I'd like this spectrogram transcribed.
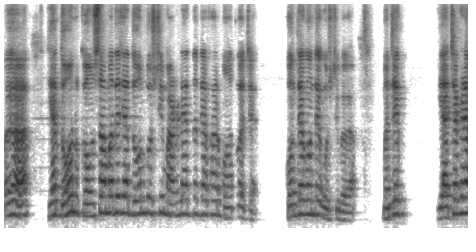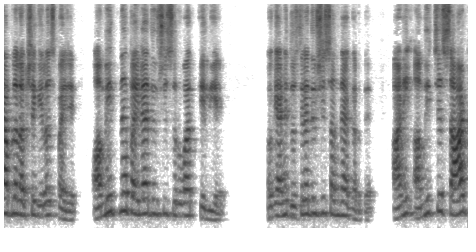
बघा या दोन कंसामध्ये ज्या दोन गोष्टी मांडल्या आहेत ना त्या फार महत्त्वाच्या आहेत. कोणत्या कोणत्या गोष्टी बघा? म्हणजे याच्याकडे आपलं लक्ष गेलंच पाहिजे. अमितने पहिल्या दिवशी सुरुवात केली आहे. ओके आणि दुसऱ्या दिवशी संध्या करते. आणि अमितचे साठ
